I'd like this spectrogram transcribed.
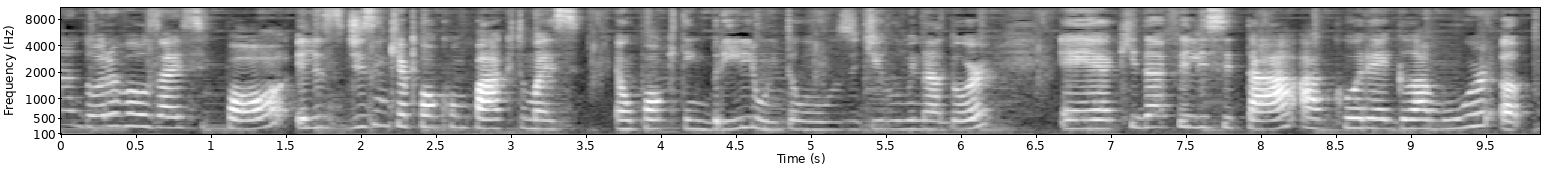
Iluminador eu vou usar esse pó. Eles dizem que é pó compacto, mas é um pó que tem brilho, então eu uso de iluminador. É aqui da Felicitar, a cor é Glamour Up.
